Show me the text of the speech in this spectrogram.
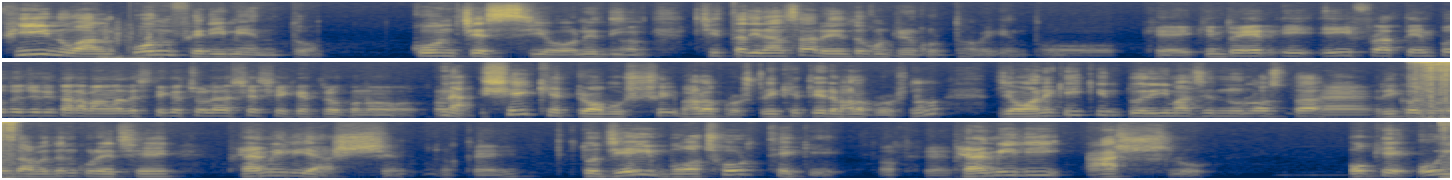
fino al conferimento concessione di cittadinanza reddito continue করতে হবে কিন্তু ওকে কিন্তু এর এই এই ফ্রা টেম্পোতে যদি তারা বাংলাদেশ থেকে চলে আসে সেক্ষেত্রে কোনো না সেই ক্ষেত্রে অবশ্যই ভালো প্রশ্ন এই ক্ষেত্রে ভালো প্রশ্ন যে অনেকেই কিন্তু এই মাঝে নুলস্তা রিকো জমিতে আবেদন করেছে ফ্যামিলি আসছে ওকে তো যেই বছর থেকে ফ্যামিলি আসলো ওকে ওই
